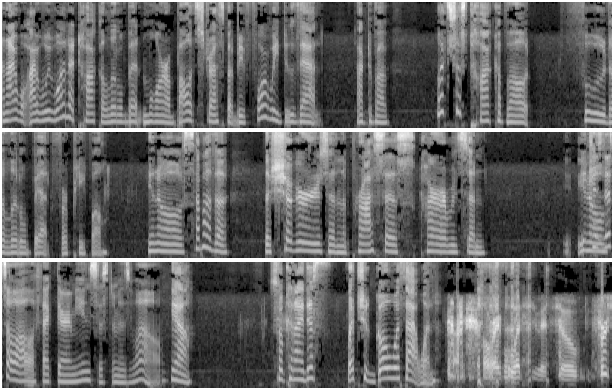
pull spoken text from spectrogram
and I, I we want to talk a little bit more about stress, but before we do that, Dr. Bob, let's just talk about food a little bit for people. You know, some of the the sugars and the processed carbs and you know Because know, this will all affect their immune system as well. yeah. So can I just let you go with that one? All right, well, let's do it. So, first,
